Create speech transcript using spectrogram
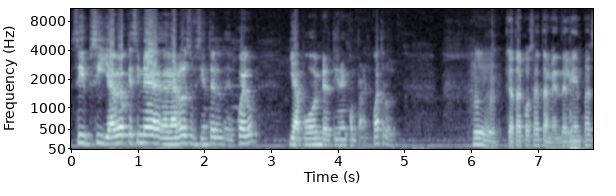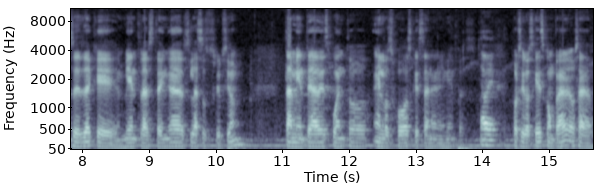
Si, si ya veo que sí me agarra lo suficiente el, el juego, ya puedo invertir en comprar el 4. Hmm. Que otra cosa también del Game Pass es de que mientras tengas la suscripción, también te da descuento en los juegos que están en el Game Pass. A ver. Por si los quieres comprar, o sea,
